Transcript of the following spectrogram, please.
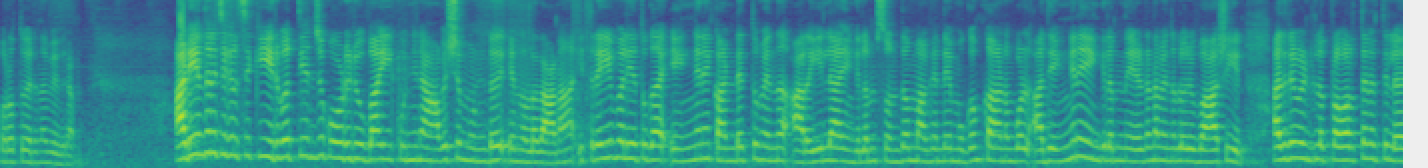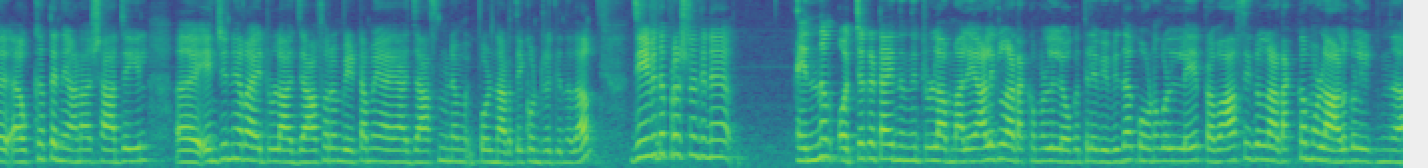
പുറത്തു വരുന്ന വിവരം. അടിയന്തര ചികിത്സയ്ക്ക് ഇരുപത്തിയഞ്ച് കോടി രൂപ ഈ കുഞ്ഞിന് ആവശ്യമുണ്ട് എന്നുള്ളതാണ്. ഇത്രയും വലിയ തുക എങ്ങനെ കണ്ടെത്തുമെന്ന് അറിയില്ല എങ്കിലും സ്വന്തം മകന്റെ മുഖം കാണുമ്പോൾ അതെങ്ങനെയെങ്കിലും നേടണമെന്നുള്ളൊരു വാശിയിൽ അതിനുവേണ്ടിയുള്ള പ്രവർത്തനത്തിൽ ഒക്കെ തന്നെയാണ് ഷാർജയിൽ എഞ്ചിനീയറായിട്ടുള്ള ജാഫറും വീട്ടമ്മയായ ജാസ്മിനും ഇപ്പോൾ നടത്തിക്കൊണ്ടിരിക്കുന്നത്. ജീവിത പ്രശ്നത്തിന് എന്നും ഒറ്റക്കെട്ടായി നിന്നിട്ടുള്ള മലയാളികൾ അടക്കമുള്ള ലോകത്തിലെ വിവിധ കോണുകളിലെ പ്രവാസികൾ അടക്കമുള്ള ആളുകളിൽ നിന്ന്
